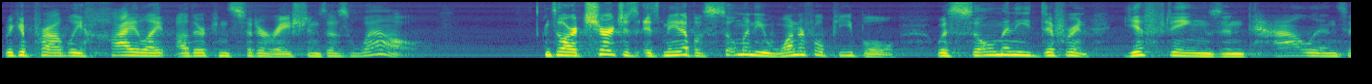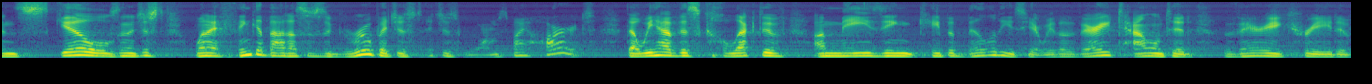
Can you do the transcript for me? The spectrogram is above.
we could probably highlight other considerations as well. And so our church is, is made up of so many wonderful people with so many different giftings and talents and skills. And it just, when I think about us as a group, it just, it just warms my heart that we have this collective amazing capabilities here. We have a very talented, very creative.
